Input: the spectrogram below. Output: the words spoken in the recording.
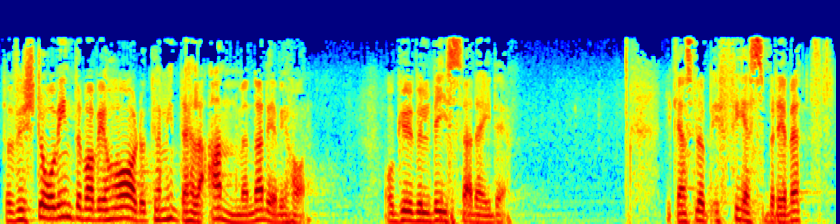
För förstår vi inte vad vi har, då kan vi inte heller använda det vi har. Och Gud vill visa dig det. Vi kan slå upp Efesbrevet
